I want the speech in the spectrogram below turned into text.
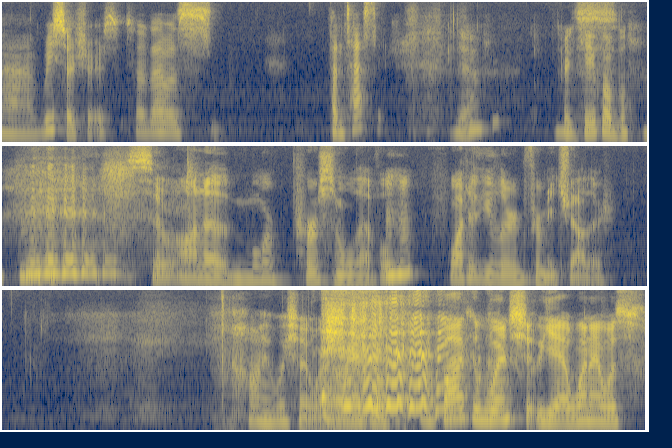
uh, researchers. So that was fantastic. Yeah, very capable. so, on a more personal level, mm-hmm. what have you learned from each other? Oh, I wish I were Grete. Back when, she, yeah, when I was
